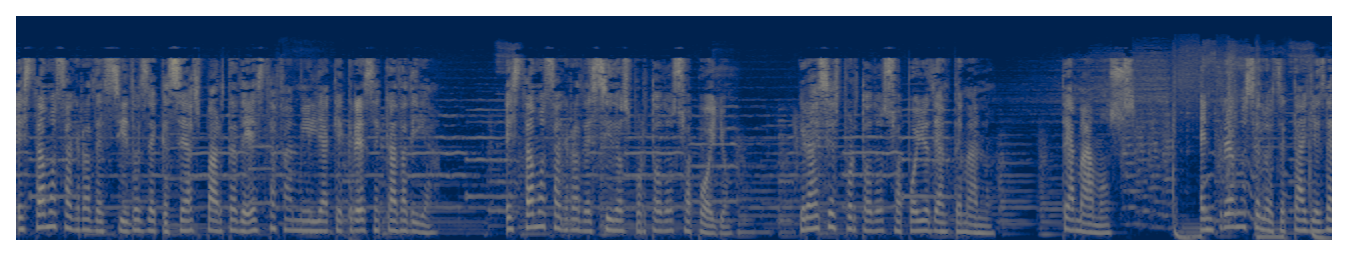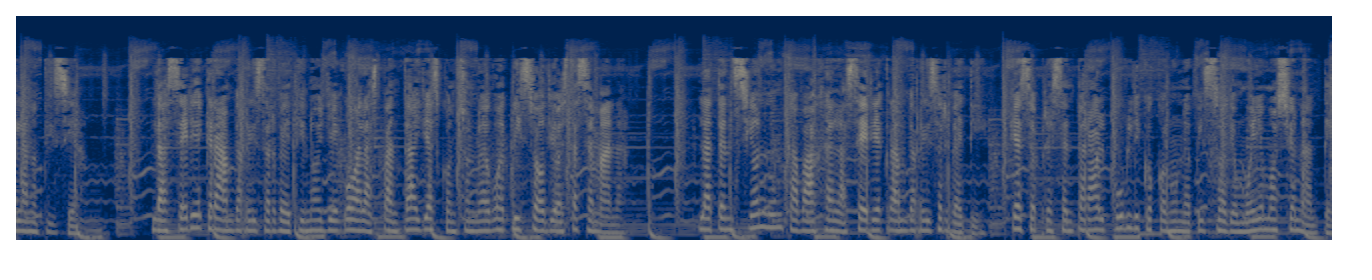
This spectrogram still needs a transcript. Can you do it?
Estamos agradecidos de que seas parte de esta familia que crece cada día. Estamos agradecidos por todo su apoyo. Gracias por todo su apoyo de antemano. Te amamos. Entremos en los detalles de la noticia. La serie Cranberry Betty no llegó a las pantallas con su nuevo episodio esta semana. La tensión nunca baja en la serie Cranberry Betty que se presentará al público con un episodio muy emocionante.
